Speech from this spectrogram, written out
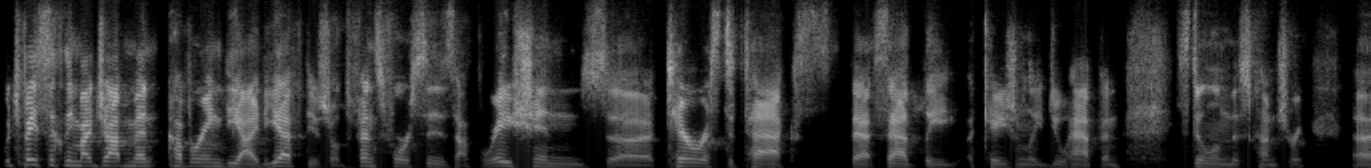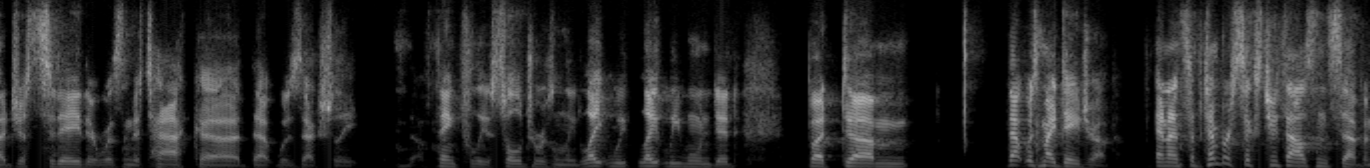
which basically my job meant covering the IDF, the Israel Defense Forces, operations, uh, terrorist attacks that sadly occasionally do happen still in this country. Uh, just today, there was an attack uh, that was actually, thankfully, a soldier was only light, lightly wounded, but um, that was my day job And on September 6, 2007,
